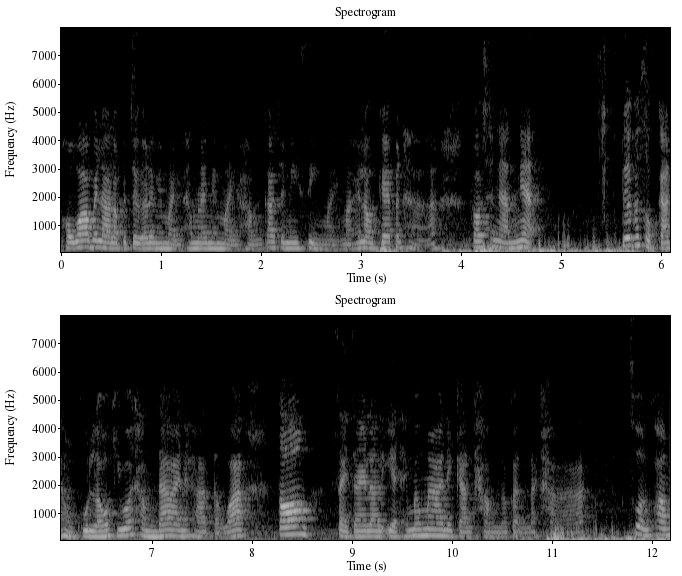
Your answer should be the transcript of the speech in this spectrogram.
เพราะว่าเวลาเราไปเจออะไรใหม่ๆหรือทำอะไรใหม่ๆค่ะมันก็อาจจะมีสิ่งใหม่มาให้เราแก้ปัญหา เพราะฉะนั้นเนี่ย ด้วยประสบการณ์ของคุณเราก็คิดว่าทำได้นะคะ แต่ว่าต้องใส่ใจรายละเอียดให้มากๆในการทำแล้วกันนะคะ ส่วนความ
